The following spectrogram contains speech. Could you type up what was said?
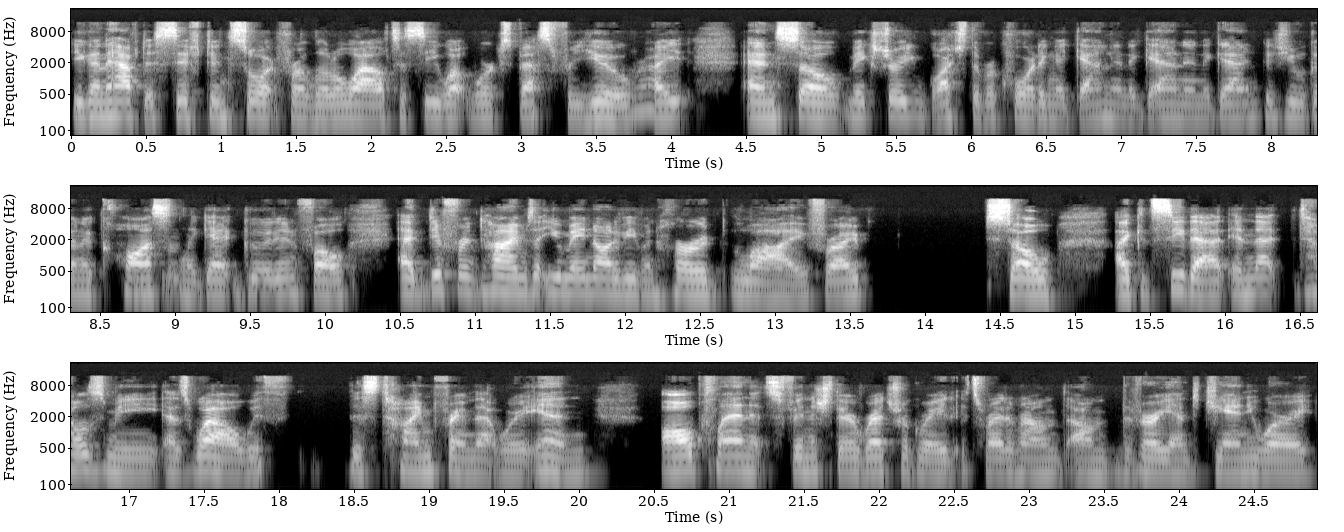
you're going to have to sift and sort for a little while to see what works best for you right? And so make sure you watch the recording again and again and again because you're going to mm-hmm. constantly get good info at different times that you may not have even heard live right? So i could see that and that tells me as well with this time frame that we're in all planets finish their retrograde. It's right around um, the very end of January,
